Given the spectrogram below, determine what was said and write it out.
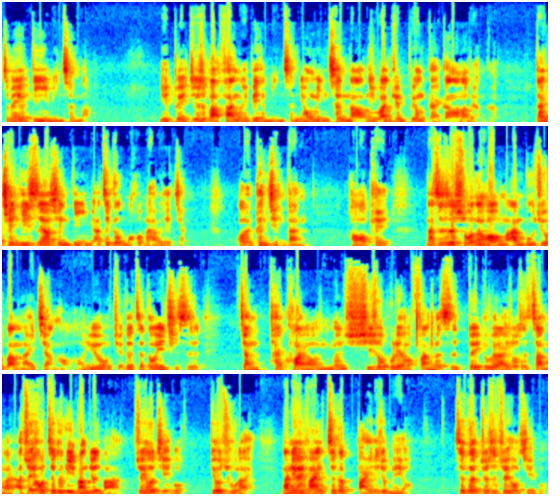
这边有定义名称嘛？也被就是把范围变成名称，用名称呢，你完全不用改刚刚那两个，但前提是要先定义名啊，这个我们后面还会再讲，OK 更简单，好 OK，那只是说呢哈，我们按部就班来讲好了，因为我觉得这东西其实讲太快哦，你们吸收不了，反而是对各位来说是障碍啊。最后这个地方就是把最后结果丢出来，那你会发现这个白的就没有，这个就是最后结果，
